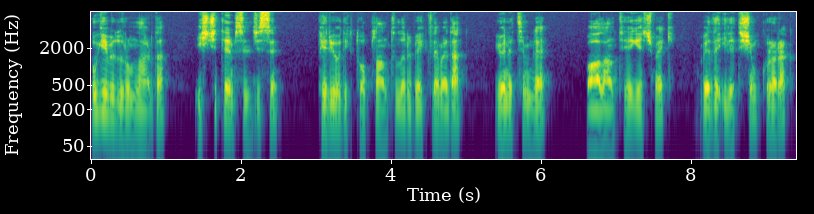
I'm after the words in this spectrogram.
Bu gibi durumlarda işçi temsilcisi periyodik toplantıları beklemeden yönetimle bağlantıya geçmek ve de iletişim kurarak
